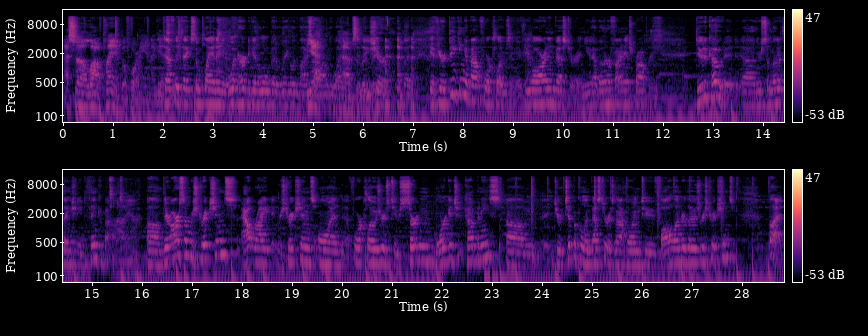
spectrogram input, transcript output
That's a lot of planning beforehand, I guess. It definitely takes some planning, and it wouldn't hurt to get a little bit of legal advice Yeah, along the way. absolutely. To be sure. but if you're thinking about foreclosing, if you are an investor and you have owner finance property, due to COVID, uh, there's some other things you need to think about. Oh, yeah. Um, there are some restrictions, outright restrictions on foreclosures to certain mortgage companies. Um, your typical investor is not going to fall under those restrictions, but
